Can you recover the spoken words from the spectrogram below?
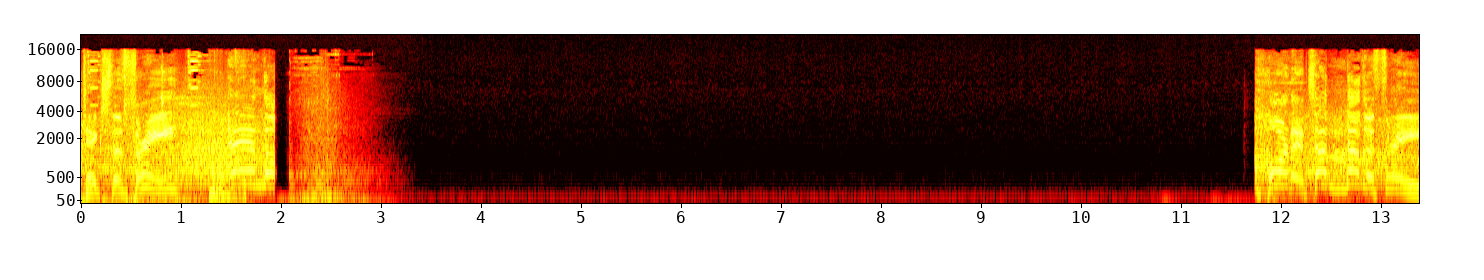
Takes the three. And another three.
